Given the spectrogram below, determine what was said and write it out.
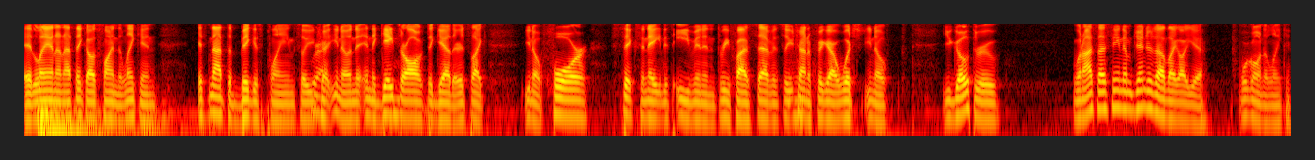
Atlanta, and I think I was flying to Lincoln. It's not the biggest plane, so you try, you know, and the, and the gates are all together. It's like, you know, four, six, and eight is even, and three, five, seven. So you're mm-hmm. trying to figure out which, you know, you go through. When I started seeing them gingers, I was like, oh yeah, we're going to Lincoln.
